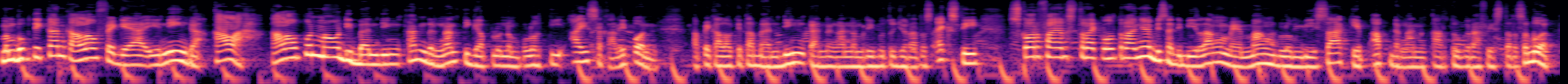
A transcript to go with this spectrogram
membuktikan kalau VGA ini nggak kalah, kalaupun mau dibandingkan dengan 3060 Ti sekalipun. Tapi kalau kita bandingkan dengan 6700 XT, skor Firestrike Ultranya bisa dibilang memang belum bisa keep up dengan kartu grafis tersebut.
